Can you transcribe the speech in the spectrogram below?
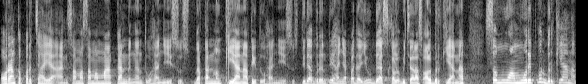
orang kepercayaan sama-sama makan dengan Tuhan Yesus, bahkan mengkhianati Tuhan Yesus. Tidak berhenti hanya pada Yudas kalau bicara soal berkhianat, semua murid pun berkhianat.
